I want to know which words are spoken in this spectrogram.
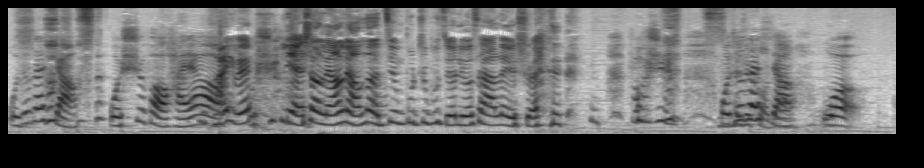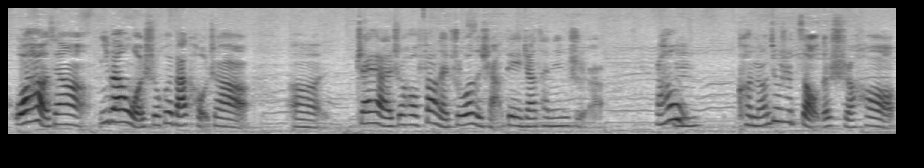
我就在想，我是否还要？我还以为脸上凉凉的，竟不知不觉流下了泪水。不是，我就在想，我我好像一般我是会把口罩，呃，摘下来之后放在桌子上垫一张餐巾纸，然后可能就是走的时候，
